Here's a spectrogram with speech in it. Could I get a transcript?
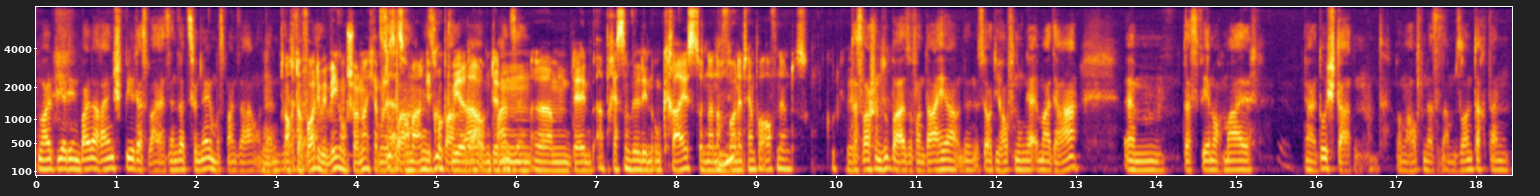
Nur halt, wie er den Ball da reinspielt, das war ja sensationell, muss man sagen. Und dann, Auch davor die Bewegung schon, ne? Ich habe mir das jetzt nochmal angeguckt, super, wie er da um den, ähm, der ihn erpressen will, den umkreist und dann nach mhm. vorne Tempo aufnimmt. Das ist gut gewesen. Das war schon super. Also von daher, dann ist ja auch die Hoffnung ja immer da, ähm, dass wir nochmal ja, durchstarten. Und wollen wir hoffen, dass es am Sonntag dann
